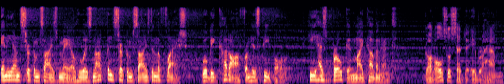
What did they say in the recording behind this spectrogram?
Any uncircumcised male who has not been circumcised in the flesh will be cut off from his people. He has broken my covenant. God also said to Abraham,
